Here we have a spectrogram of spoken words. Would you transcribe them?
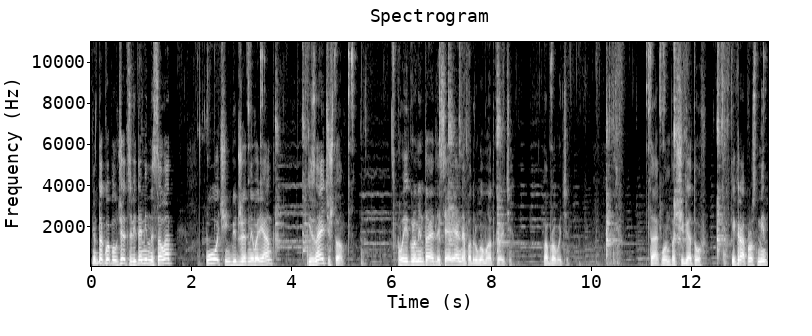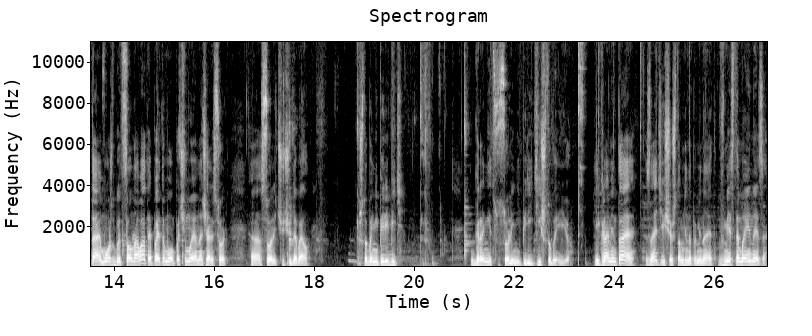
Вот такой получается витаминный салат. Очень бюджетный вариант. И знаете что? Вы икру ментая для себя реально по-другому откроете. Попробуйте. Так, он почти готов. Икра просто ментая может быть солоноватая, поэтому почему я вначале соль, э, соли чуть-чуть добавил. Чтобы не перебить границу соли, не перейти, чтобы ее. Икра ментая, знаете еще, что мне напоминает? Вместо майонеза.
